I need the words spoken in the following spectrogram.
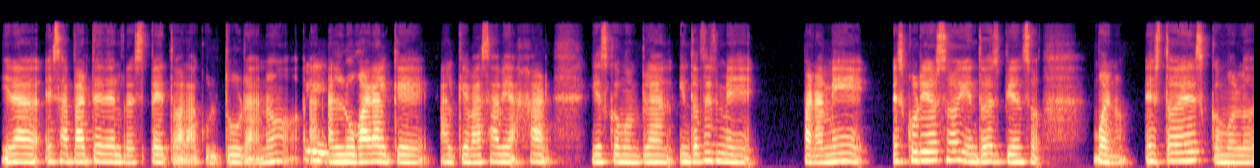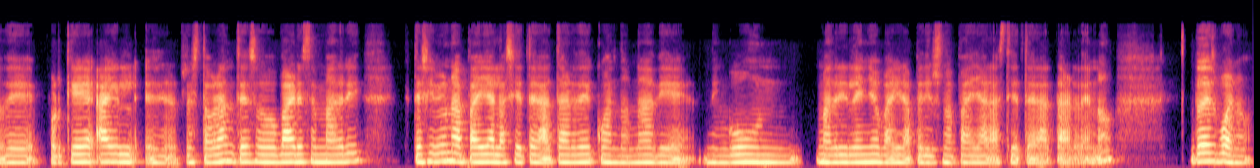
y era esa parte del respeto a la cultura, ¿no? A- sí, al lugar al que, al que vas a viajar y es como en plan, y entonces me, para mí es curioso y entonces pienso, bueno, esto es como lo de por qué hay eh, restaurantes o bares en Madrid te sirve una paella a las 7 de la tarde cuando nadie, ningún madrileño va a ir a pedirse una paella a las 7 de la tarde, ¿no? Entonces, bueno,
